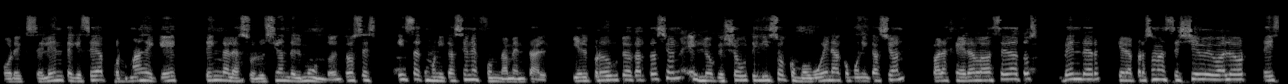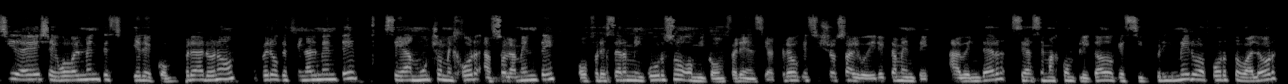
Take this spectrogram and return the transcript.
por excelente que sea, por más de que tenga la solución del mundo. Entonces, esa comunicación es fundamental. Y el producto de captación es lo que yo utilizo como buena comunicación para generar la base de datos, vender, que la persona se lleve valor, decida ella igualmente si quiere comprar o no, pero que finalmente sea mucho mejor a solamente ofrecer mi curso o mi conferencia. Creo que si yo salgo directamente a vender, se hace más complicado que si primero aporto valor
